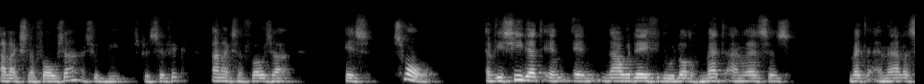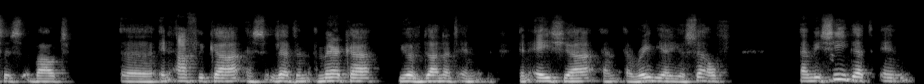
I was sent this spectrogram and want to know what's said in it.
anorexia I should be specific, nervosa is small. And we see that in, in nowadays we do a lot of meta-analysis, meta-analysis about uh, in Africa and Latin America. You have done it in, in Asia and Arabia yourself. And we see that in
